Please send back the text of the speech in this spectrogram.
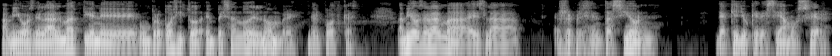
Amigos del Alma tiene un propósito empezando del nombre del podcast. Amigos del Alma es la representación de aquello que deseamos ser,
